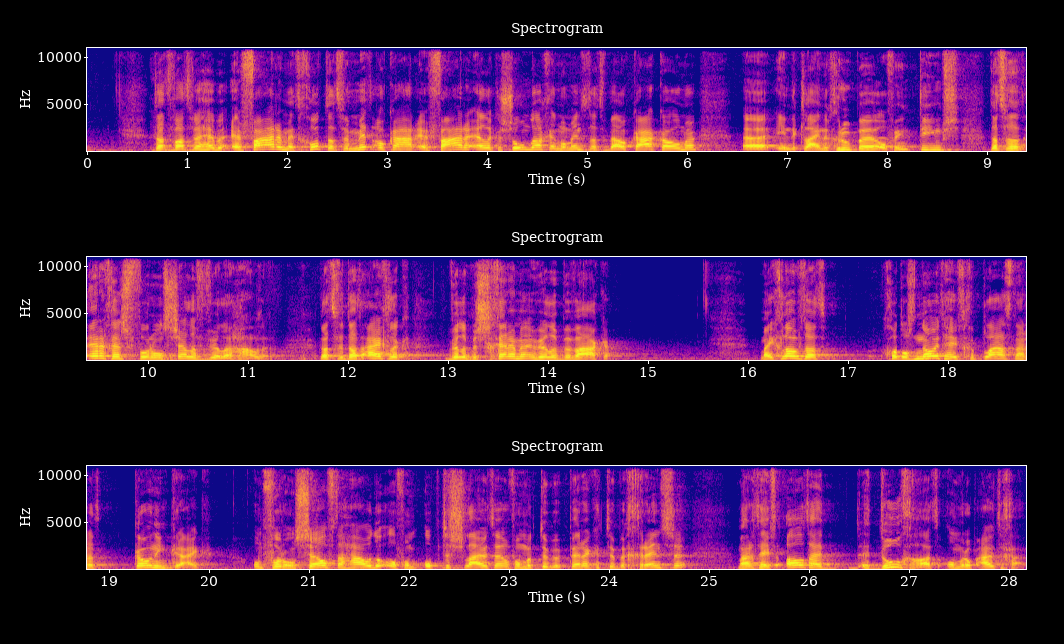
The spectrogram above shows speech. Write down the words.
Dat wat we hebben ervaren met God, dat we met elkaar ervaren elke zondag en momenten dat we bij elkaar komen, uh, in de kleine groepen of in teams, dat we dat ergens voor onszelf willen houden. Dat we dat eigenlijk willen beschermen en willen bewaken. Maar ik geloof dat God ons nooit heeft geplaatst naar het koninkrijk om voor onszelf te houden of om op te sluiten of om het te beperken, te begrenzen. Maar het heeft altijd het doel gehad om erop uit te gaan.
